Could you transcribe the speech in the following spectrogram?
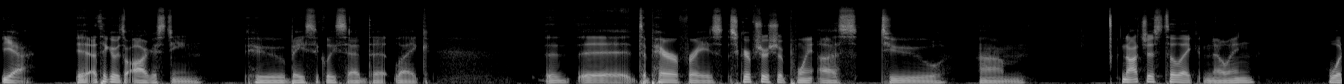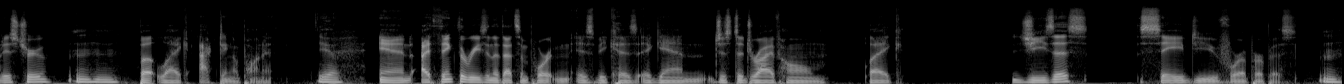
yeah, I think it was Augustine who basically said that, like, uh, to paraphrase, Scripture should point us to, um, not just to like knowing what is true, Mm-hmm. but like acting upon it. Yeah. And I think the reason that that's important is because, again, just to drive home, like Jesus saved you for a purpose. Mm.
